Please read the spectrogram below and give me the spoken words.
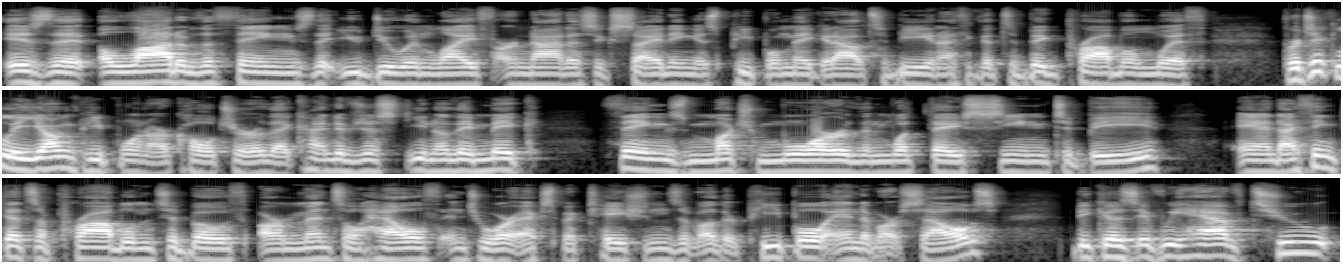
is that a lot of the things that you do in life are not as exciting as people make it out to be. And I think that's a big problem with particularly young people in our culture that kind of just, you know, they make things much more than what they seem to be. And I think that's a problem to both our mental health and to our expectations of other people and of ourselves because if we have too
